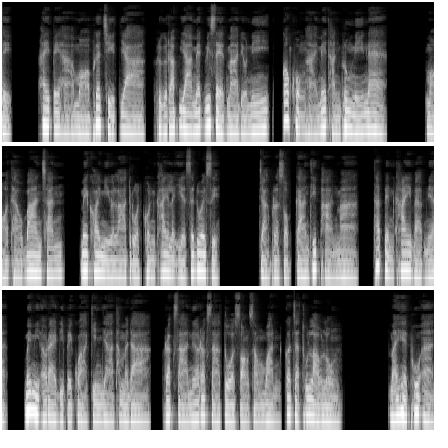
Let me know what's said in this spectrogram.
ติ ให้ไปหาหมอเพื่อฉีดยา หรือรับยาเม็ดวิเศษมาเดี๋ยวนี้ ก็คงหายไม่ทันพรุ่งนี้แน่ หมอแถวบ้านฉัน ไม่ค่อยมีเวลาตรวจคนไข้ละเอียดซะด้วยสิ จากประสบการณ์ที่ผ่านมา ถ้าเป็นไข้แบบเนี้ย ไม่มีอะไรดีไปกว่ากินยาธรรมดา รักษาเนื้อรักษาตัวสองสาวันก็จะทุเลาลง หมายเหตุผู้อ่าน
